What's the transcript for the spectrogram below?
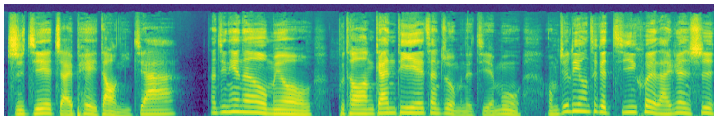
直接宅配到你家。那今天呢，我们有葡萄王干爹赞助我们的节目，我们就利用这个机会来认识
